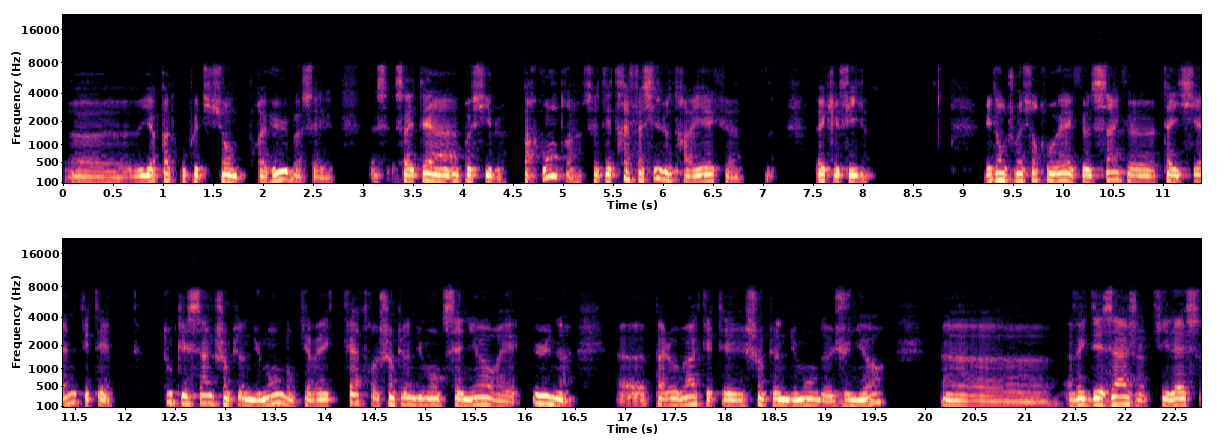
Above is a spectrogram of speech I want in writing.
il n'y a pas de compétition prévue, bah c'est, ça a été impossible. Par contre, c'était très facile de travailler avec, avec les filles. Et donc, je me suis retrouvé avec cinq euh, Tahitiennes qui étaient toutes les cinq championnes du monde. Donc, il y avait quatre championnes du monde senior et une euh, Paloma qui était championne du monde junior, euh, avec des âges qui laissent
